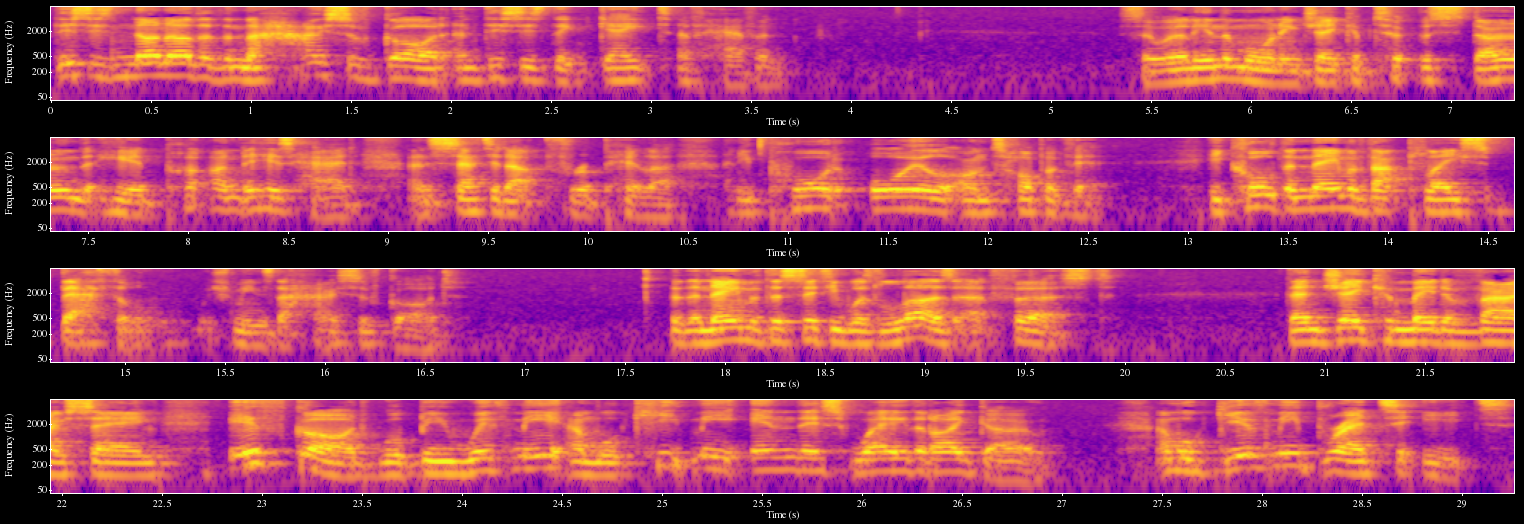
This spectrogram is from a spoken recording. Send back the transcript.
This is none other than the house of God, and this is the gate of heaven. So early in the morning, Jacob took the stone that he had put under his head and set it up for a pillar, and he poured oil on top of it. He called the name of that place Bethel, which means the house of God. But the name of the city was Luz at first. Then Jacob made a vow, saying, If God will be with me and will keep me in this way that I go, and will give me bread to eat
